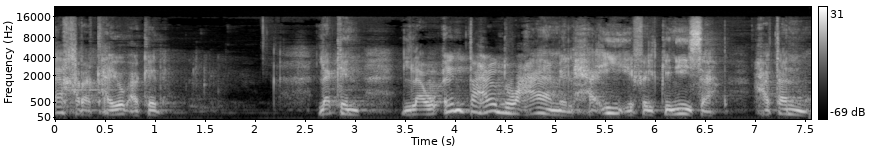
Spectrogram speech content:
آخرك هيبقى كده. لكن لو أنت عضو عامل حقيقي في الكنيسة هتنمو.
